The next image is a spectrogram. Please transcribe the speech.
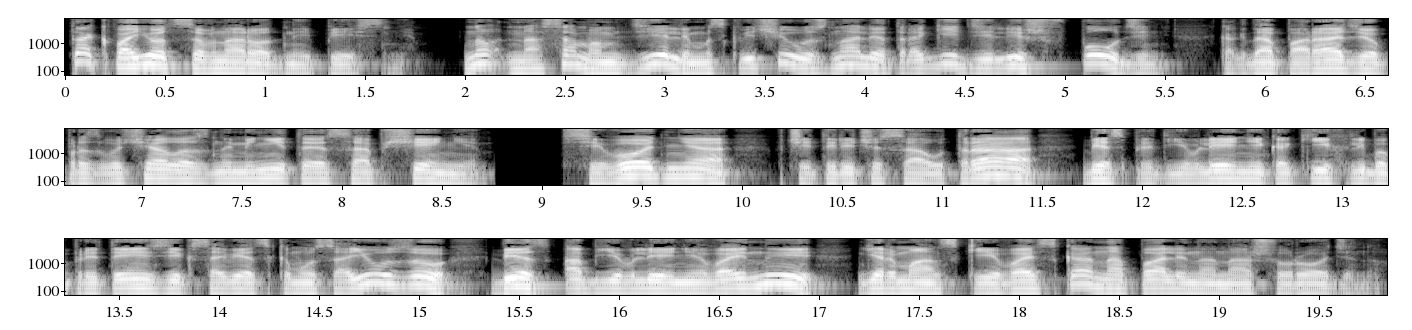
Так поется в народной песне. Но на самом деле москвичи узнали о трагедии лишь в полдень, когда по радио прозвучало знаменитое сообщение. Сегодня в 4 часа утра, без предъявления каких-либо претензий к Советскому Союзу, без объявления войны, германские войска напали на нашу родину.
